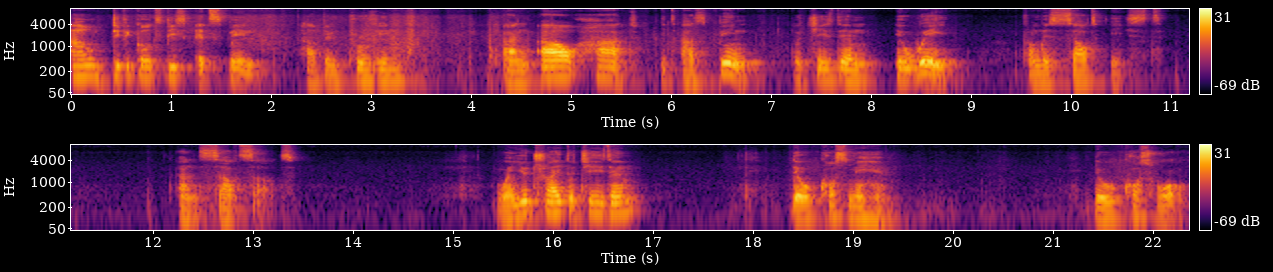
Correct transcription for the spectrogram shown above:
how difficult these herdsmen have been proving and how hard it has been to chase them away from the southeast and south south. When you try to chase them, they will cause mayhem, they will cause war,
